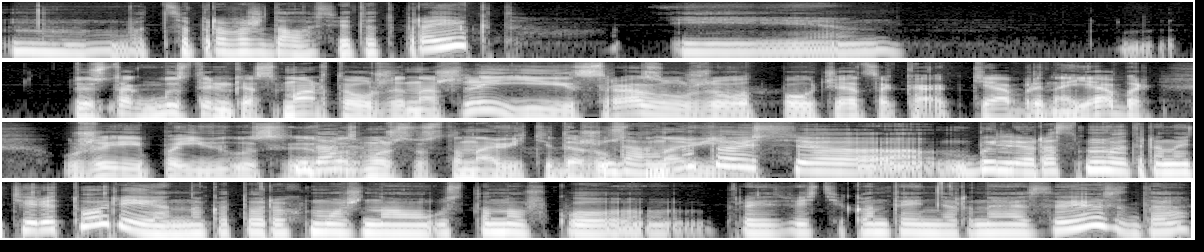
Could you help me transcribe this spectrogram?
ну, вот, сопровождался этот проект. И то есть так быстренько с марта уже нашли, и сразу уже вот получается, как октябрь, ноябрь, уже и появилась да. возможность установить, и даже да, установили. Ну, то есть э, были рассмотрены территории, на которых можно установку произвести контейнерной АЗС, да,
